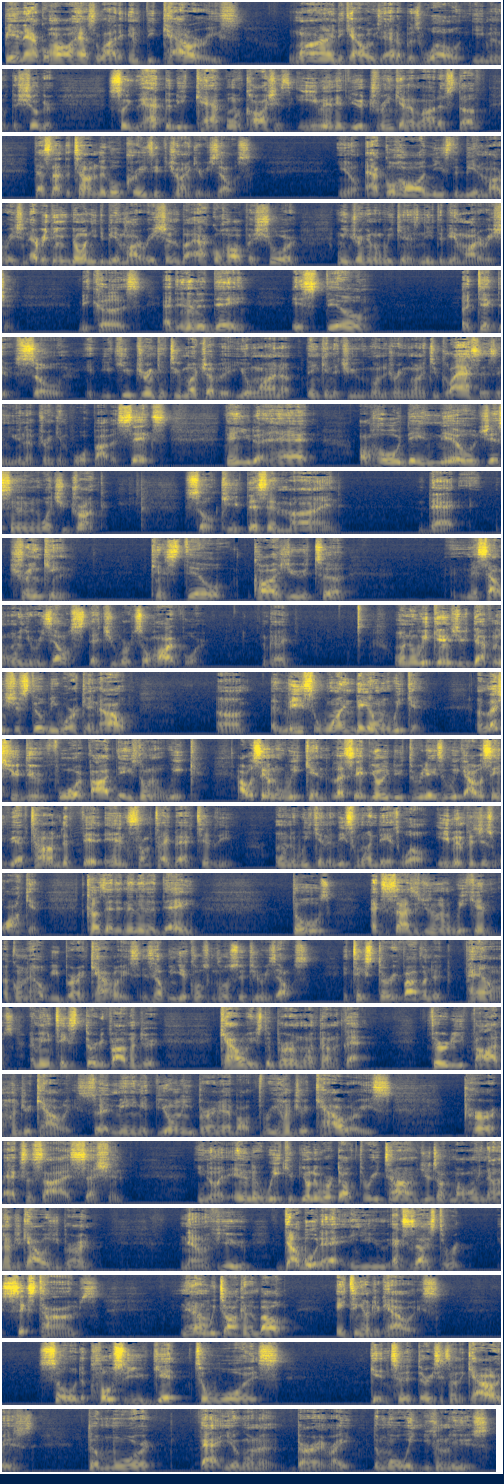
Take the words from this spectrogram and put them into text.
Being alcohol has a lot of empty calories. Wine, the calories add up as well, even with the sugar. So you have to be careful and cautious. Even if you're drinking a lot of stuff, that's not the time to go crazy if you're trying to get results you know, alcohol needs to be in moderation. Everything you're doing need to be in moderation, but alcohol for sure, when you're drinking on weekends, need to be in moderation because at the end of the day, it's still addictive. So if you keep drinking too much of it, you'll wind up thinking that you're going to drink one or two glasses, and you end up drinking four, five, or six. Then you'd have had a whole day meal just in what you drunk. So keep this in mind that drinking can still cause you to miss out on your results that you worked so hard for. Okay. On the weekends, you definitely should still be working out um, at least one day on the weekend. Unless you do four or five days during a week, I would say on the weekend, let's say if you only do three days a week, I would say if you have time to fit in some type of activity on the weekend, at least one day as well, even if it's just walking. Because at the end of the day, those exercises you do on the weekend are going to help you burn calories. It's helping you get closer and closer to your results. It takes 3,500 pounds. I mean, it takes 3,500 calories to burn one pound of fat. 3,500 calories. So that means if you only burn about 300 calories per exercise session, you know, at the end of the week, if you only worked out three times, you're talking about only 900 calories you burn. Now, if you double that and you exercise three, six times, now we're talking about 1800 calories. So the closer you get towards getting to 3600 calories, the more fat you're going to burn, right? The more weight you can lose.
